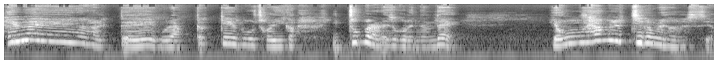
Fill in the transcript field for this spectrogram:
해외여행을 할 때 우리 아깝게도 저희가 유튜브를 안 해서 그랬는데 영상을 찍으면서 했어요.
